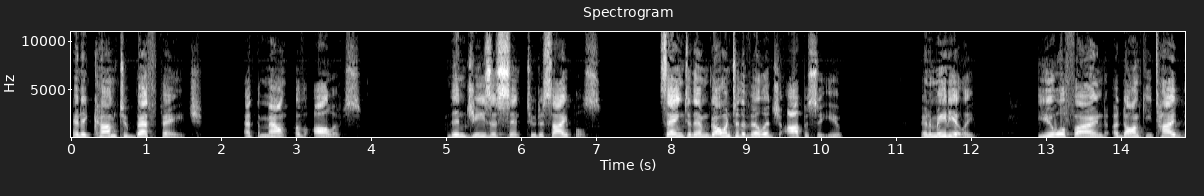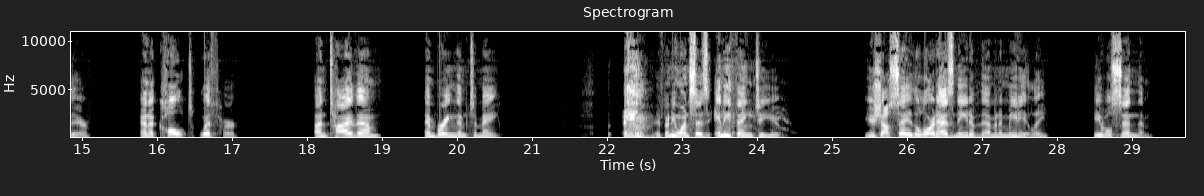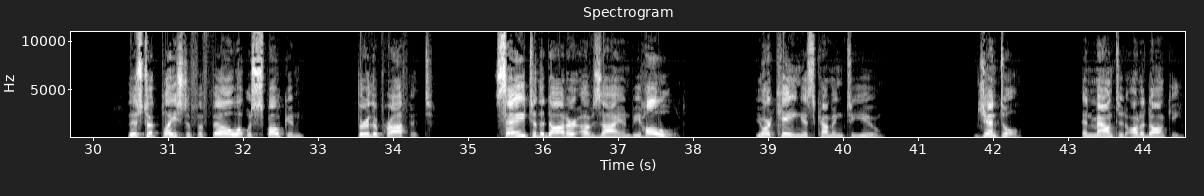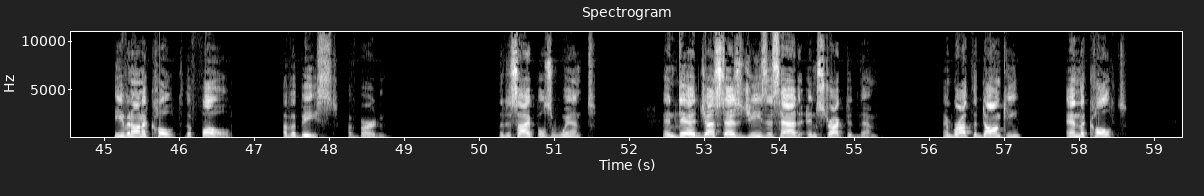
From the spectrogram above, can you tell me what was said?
and had come to Bethphage at the Mount of Olives. Then Jesus sent two disciples, saying to them, Go into the village opposite you, and immediately you will find a donkey tied there, and a colt with her. Untie them and bring them to me. if anyone says anything to you, you shall say, The Lord has need of them, and immediately he will send them. This took place to fulfill what was spoken through the prophet. Say to the daughter of Zion, Behold, your king is coming to you, gentle and mounted on a donkey, even on a colt, the foal of a beast of burden. The disciples went and did just as Jesus had instructed them, and brought the donkey and the colt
